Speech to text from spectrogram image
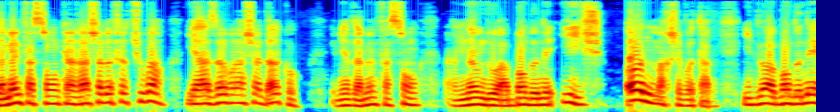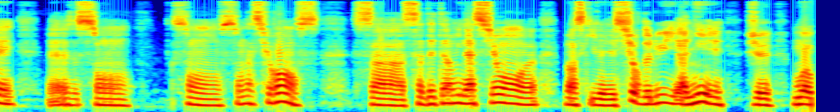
de la même façon qu'un rachat doit faire tchouva, Yazov rachat dako. Et eh bien, de la même façon, un homme doit abandonner Ish, on marchevotav. Il doit abandonner euh, son, son, assurance, sa, détermination euh, lorsqu'il est sûr de lui à nier. Je, moi,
